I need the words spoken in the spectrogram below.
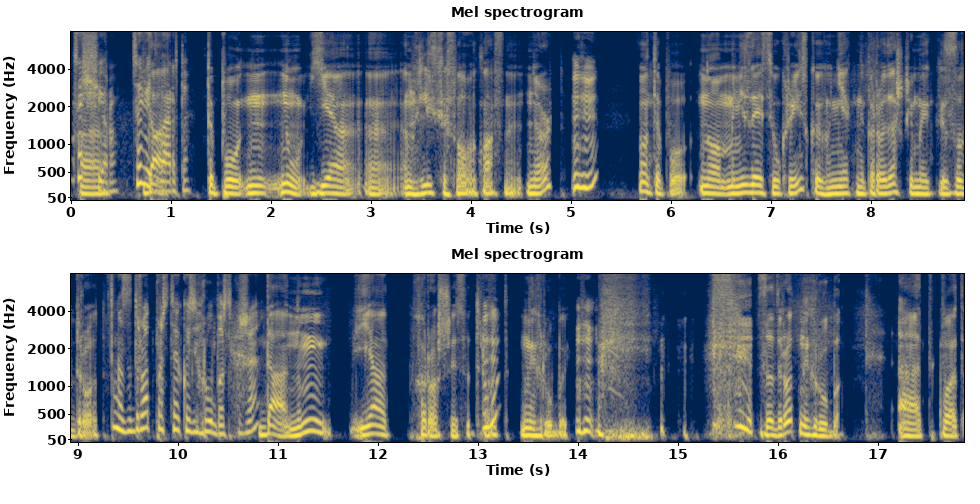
Це А, щиро, це да. відверто. Типу, ну, є е, англійське слово класне nerd. Угу. Ну, типу, ну мені здається, українською його ніяк не переведеш, крім як задрот. А Задрот просто якось грубо скажи. Да, ну я хороший задрот, не грубий. Задрот не грубо. А, так от,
